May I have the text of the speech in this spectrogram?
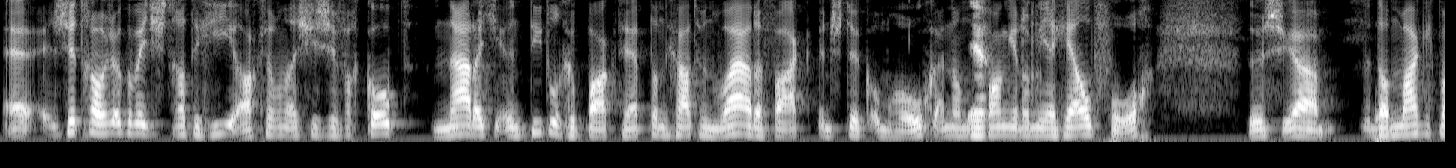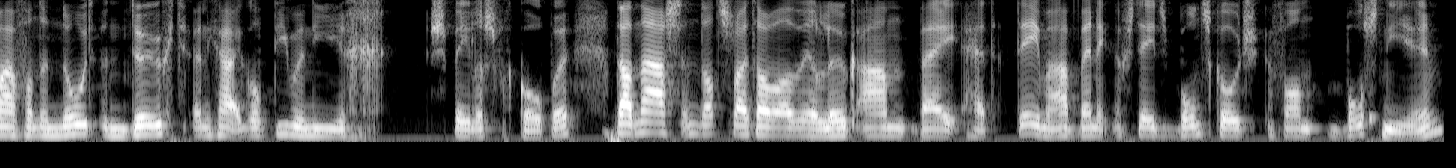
Uh, er zit trouwens ook een beetje strategie achter. Want als je ze verkoopt nadat je een titel gepakt hebt, dan gaat hun waarde vaak een stuk omhoog. En dan vang je er meer geld voor. Dus ja, dan maak ik maar van de nood een deugd. En ga ik op die manier spelers verkopen. Daarnaast, en dat sluit dan wel weer leuk aan bij het thema, ben ik nog steeds bondscoach van Bosnië.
